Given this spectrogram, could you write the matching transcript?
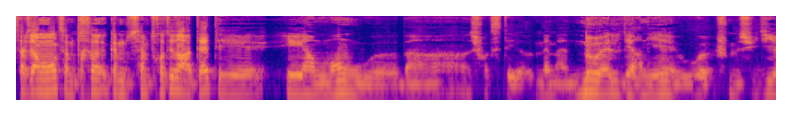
ça faisait un moment que ça me, trottait dans la tête et, un moment où, euh, ben, je crois que c'était euh, même à Noël dernier où euh, je me suis dit,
